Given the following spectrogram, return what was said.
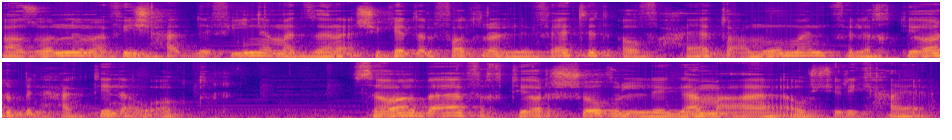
أظن مفيش حد فينا ما اتزنقش كده الفترة اللي فاتت أو في حياته عموما في الاختيار بين حاجتين أو أكتر سواء بقى في اختيار شغل لجامعة أو شريك حياة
